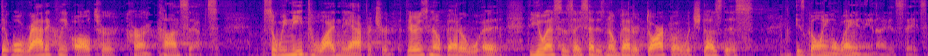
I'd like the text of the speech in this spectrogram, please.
that will radically alter current concepts. So we need to widen the aperture. There is no better, uh, the US, as I said, is no better. DARPA, which does this, is going away in the United States.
